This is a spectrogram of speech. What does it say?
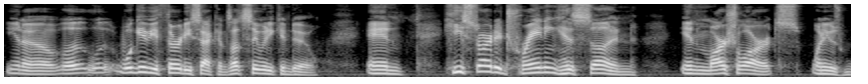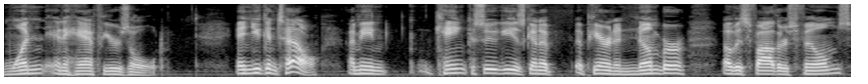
you know, we'll give you 30 seconds. Let's see what he can do. And he started training his son in martial arts when he was one and a half years old. And you can tell, I mean, Kane Kosugi is going to appear in a number of his father's films,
